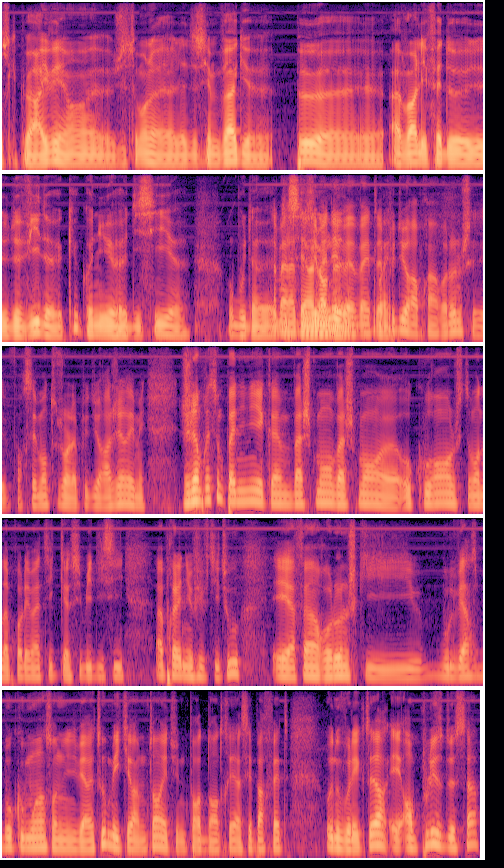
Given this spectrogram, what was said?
Ce qui peut arriver, hein, euh, justement, la, deuxième vague euh, peut euh, avoir l'effet de, de vide qu'a connu d'ici au bout d'un Ah bah, la deuxième an année de- va, va être la plus dure après un relaunch, c'est forcément toujours la plus dure à gérer. Mais j'ai l'impression que Panini est quand même vachement, vachement euh, au courant justement de la problématique qu'a subi d'ici après les New 52 et a fait un relaunch qui bouleverse beaucoup moins son univers et tout, mais qui en même temps est une porte d'entrée assez parfaite aux nouveaux lecteurs. Et en plus de ça,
